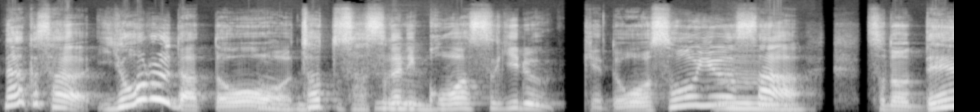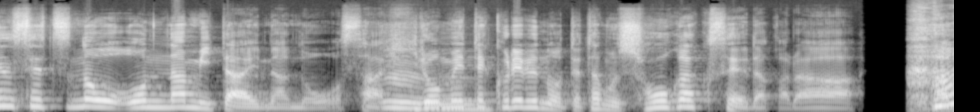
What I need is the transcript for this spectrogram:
なんかさ夜だうん。とちょっとさすがに怖すぎるけど、そういうさ、その伝説の女みたいなのをさ、うん。広めてくれるのって多分小学生だから。あ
